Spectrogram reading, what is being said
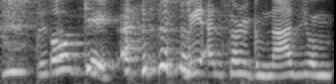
das Okay. ist, nee, also sorry, Gymnasium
